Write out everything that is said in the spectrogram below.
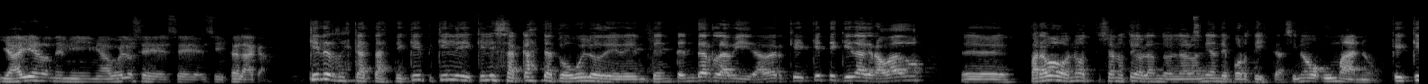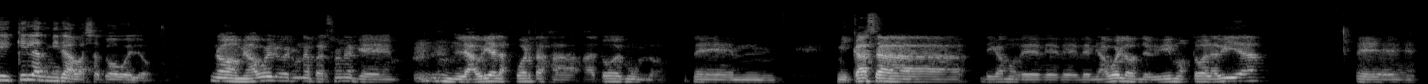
Y ahí es donde mi, abuelo se, instala acá. ¿Qué le rescataste? ¿Qué, le, sacaste a tu abuelo de, entender la vida? A ver, ¿qué, te queda grabado eh, para vos? No, ya no estoy hablando en la bandera deportista, sino humano. ¿Qué, le admirabas a tu abuelo? No, mi abuelo era una persona que le abría las puertas a, todo el mundo. Em, mi casa, digamos, de, mi abuelo, donde vivimos toda la vida, eh,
